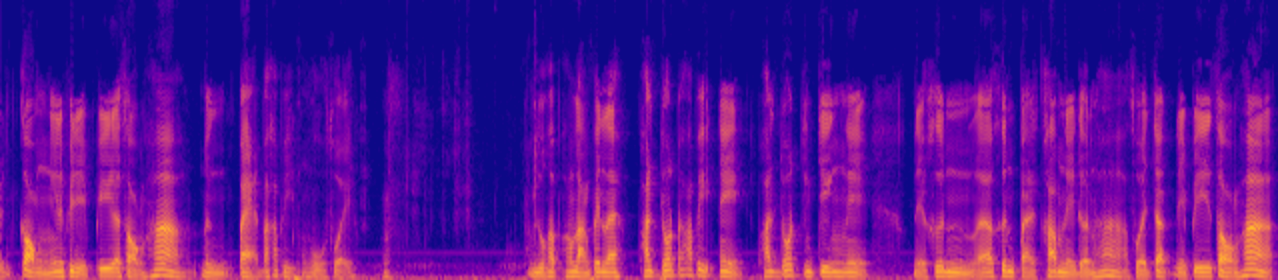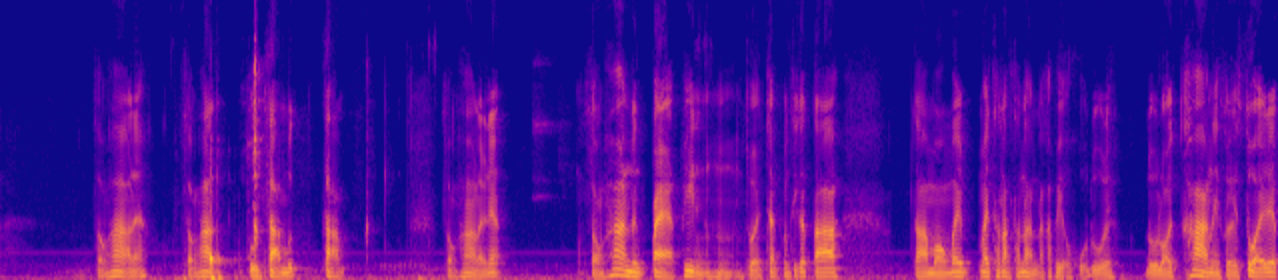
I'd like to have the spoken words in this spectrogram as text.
เป็นกล่องนี่เลยพี่นี่ปีละสองห้าหนึ่งแปดปะครับพี่โอ้โหสวยดูครับข้างหลังเป็นอะไรพัดยศนะครับพี่นี่พัดยศจริง ๆ นี่เนี่ยขึ้นแล้วขึ้นแปดค่ำเนี่ยเดือนห้าสวยจัดนี่ปีสองห้าสองห้าแล้วสองห้าศูนย์สามสามสองห้าอะไรเนี่ยสองห้าหนึ่งแปดพี่นี่อื้อหือสวยจัดบางทีก็ตา ตามองไม่ไม่ถนัดถนัดนะครับพี่โอ้โหดูเลยดูร้อยข้างเนี่ยสวยๆเลย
